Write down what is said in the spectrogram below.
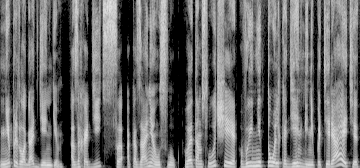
не предлагать деньги, заходить с оказания услуг. В этом случае вы не только деньги не потеряете,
